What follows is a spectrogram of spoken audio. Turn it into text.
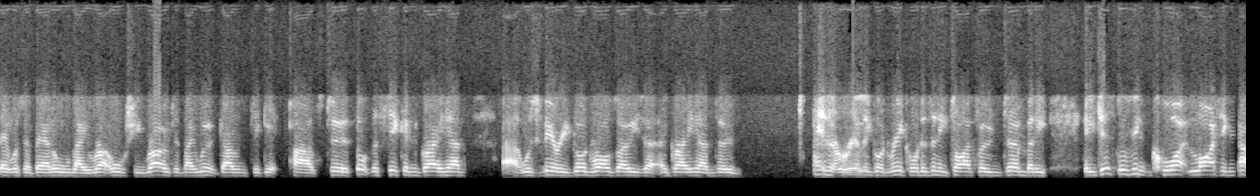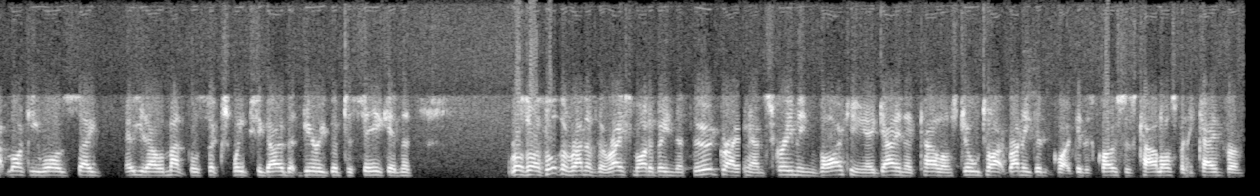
that was about all they all she wrote, and they weren't going to get past her. Thought the second greyhound uh, was very good. Rosso, he's a, a greyhound who has a really good record, isn't he, Typhoon Tim? But he, he just isn't quite lighting up like he was, say, you know, a month or six weeks ago, but very good to see. And Rosa, I thought the run of the race might have been the third greyhound, Screaming Viking. Again, a Carlos Jewell type run. He didn't quite get as close as Carlos, but he came from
